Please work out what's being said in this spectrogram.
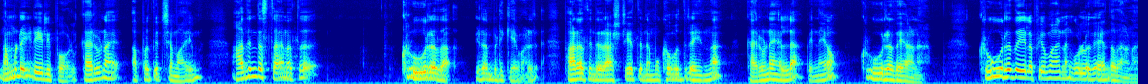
നമ്മുടെ ഇടയിൽ ഇപ്പോൾ കരുണ അപ്രത്യക്ഷമായും അതിന്റെ സ്ഥാനത്ത് ക്രൂരത ഇടം പിടിക്കുകയുമാണ്. ഭാരതത്തിന്റെ രാഷ്ട്രീയത്തിന്റെ മുഖമുദ്ര ഇന്ന് കരുണയല്ല പിന്നെയോ ക്രൂരതയാണ്. ക്രൂരതയിൽ അഭിമാനം കൊള്ളുക എന്നതാണ്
